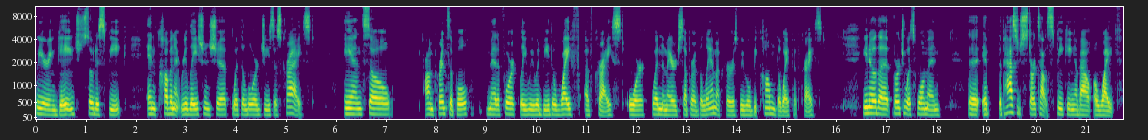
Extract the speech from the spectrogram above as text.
We are engaged, so to speak, in covenant relationship with the Lord Jesus Christ. And so on principle, metaphorically, we would be the wife of Christ, or when the marriage supper of the Lamb occurs, we will become the wife of Christ. You know, the virtuous woman, the, it, the passage starts out speaking about a wife.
